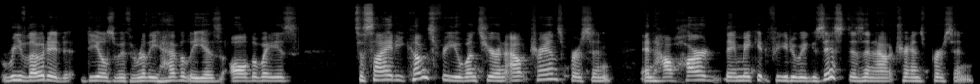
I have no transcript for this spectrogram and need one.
Reloaded deals with really heavily is all the ways society comes for you once you're an out trans person, and how hard they make it for you to exist as an out trans person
